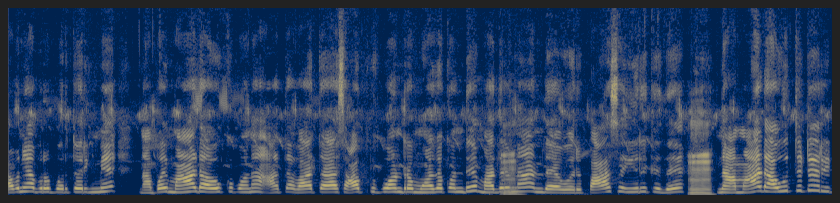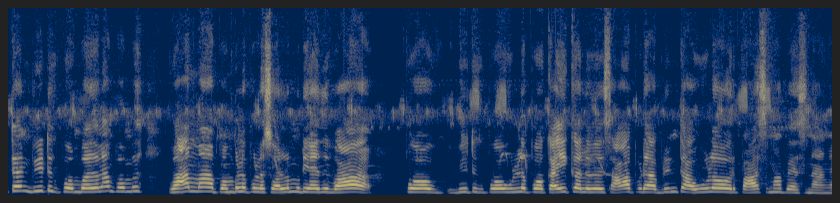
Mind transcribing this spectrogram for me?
அவனியாபுரம் பொறுத்த வரைக்குமே நான் போய் மாடு அவுக்கு போனேன். ஆத்தா வாத்தா சாப்பிட்டு போன்ற முத கொண்டு மதுரைனா அந்த ஒரு பாசம் இருக்குது. நான் மாடு அவுத்துட்டு ரிட்டர்ன் வீட்டுக்கு போகும்போதெல்லாம் போகும்போது வாம்மா பொம்பளை புள்ள சொல்ல முடியாது. வா. போ வீட்டுக்கு போ உள்ள போ கை கழுவு சாப்பிடு அப்படின்ட்டு அவ்வளோ ஒரு பாசமா பேசுனாங்க.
